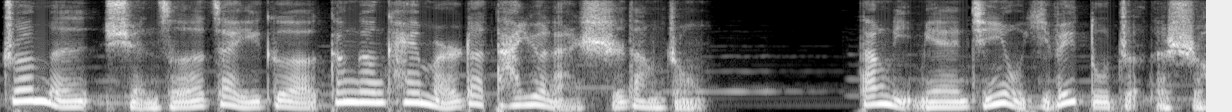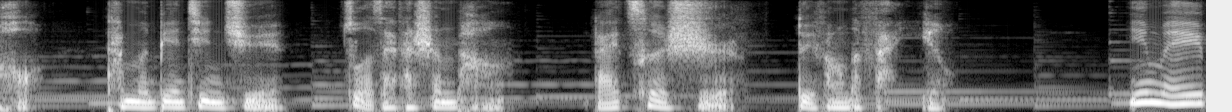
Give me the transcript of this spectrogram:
专门选择在一个刚刚开门的大阅览室当中，当里面仅有一位读者的时候，他们便进去坐在他身旁，来测试对方的反应。因为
